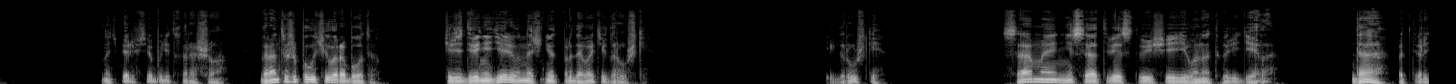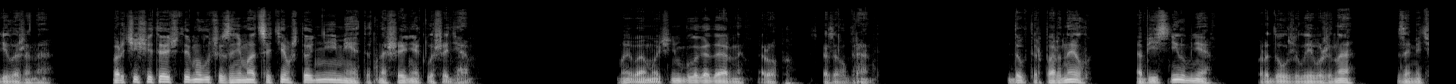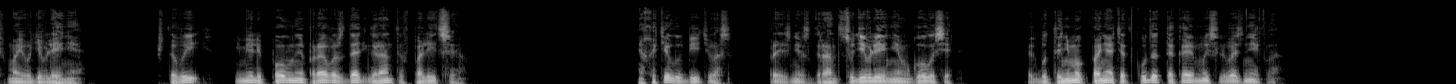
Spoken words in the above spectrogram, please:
Но теперь все будет хорошо. Грант уже получил работу. Через две недели он начнет продавать игрушки. Игрушки? Самое несоответствующее его натуре дело. Да, подтвердила жена. Врачи считают, что ему лучше заниматься тем, что не имеет отношения к лошадям. «Мы вам очень благодарны, Роб», — сказал Грант. «Доктор Парнелл объяснил мне, — продолжила его жена, заметив мое удивление, — что вы имели полное право сдать Гранта в полицию. «Я хотел убить вас», — произнес Грант с удивлением в голосе, как будто не мог понять, откуда такая мысль возникла.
